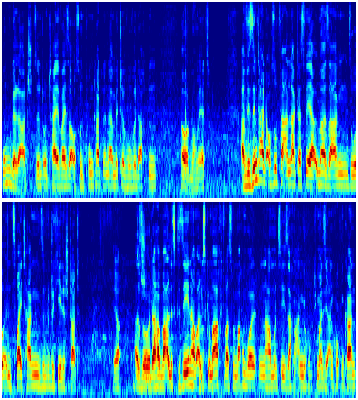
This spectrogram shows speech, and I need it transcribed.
rumgelatscht sind und teilweise auch so einen Punkt hatten in der Mitte, wo wir dachten, ja, was machen wir jetzt? Aber wir sind halt auch so veranlagt, dass wir ja immer sagen, so in zwei Tagen sind wir durch jede Stadt. Ja, Also da haben wir alles gesehen, haben alles gemacht, was wir machen wollten, haben uns die Sachen angeguckt, die man sich angucken kann.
